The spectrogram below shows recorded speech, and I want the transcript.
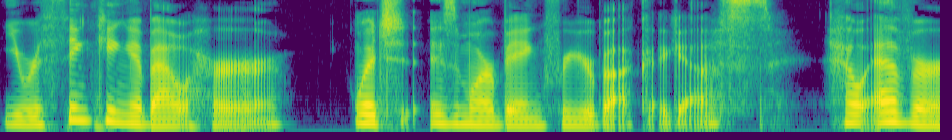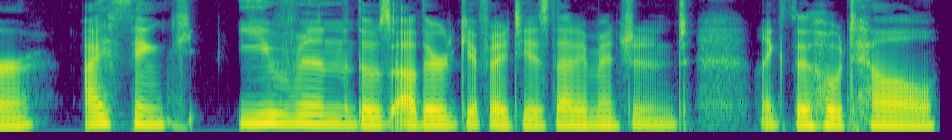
you were thinking about her, which is more bang for your buck, I guess. However, I think even those other gift ideas that I mentioned, like the hotel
